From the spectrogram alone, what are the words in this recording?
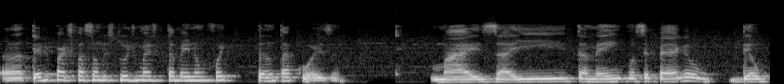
Uh, teve participação do estúdio, mas também não foi tanta coisa. Mas aí também você pega, deu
